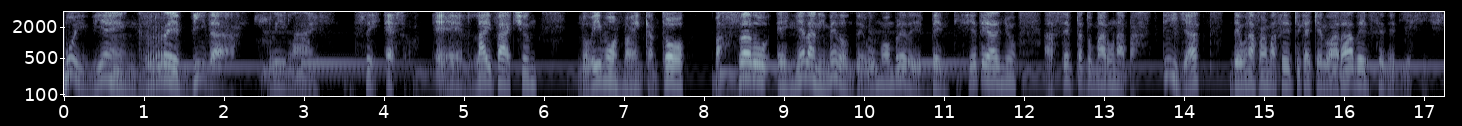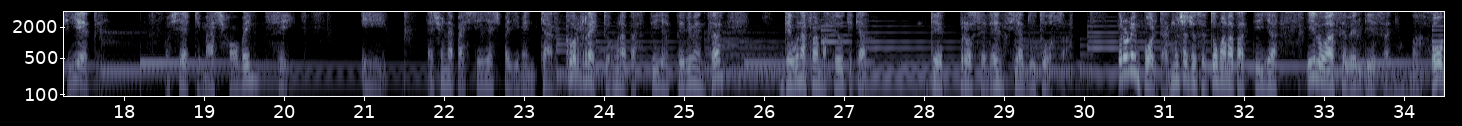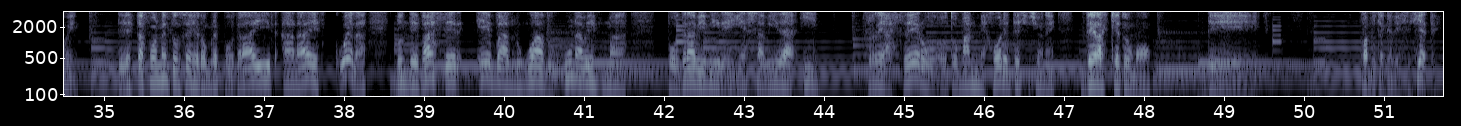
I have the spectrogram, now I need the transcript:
Muy bien, revida, real life. Sí, eso. El live action lo vimos, nos encantó. Basado en el anime donde un hombre de 27 años acepta tomar una pastilla de una farmacéutica que lo hará verse de 17. O sea que más joven, sí. Y es una pastilla experimental, correcto, es una pastilla experimental de una farmacéutica de procedencia dudosa. Pero no importa, el muchacho se toma la pastilla y lo hace ver 10 años más joven. De esta forma entonces el hombre podrá ir a la escuela donde va a ser evaluado una vez más, podrá vivir en esa vida y rehacer o, tomar mejores decisiones de las que tomó de cuando tenía 17.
